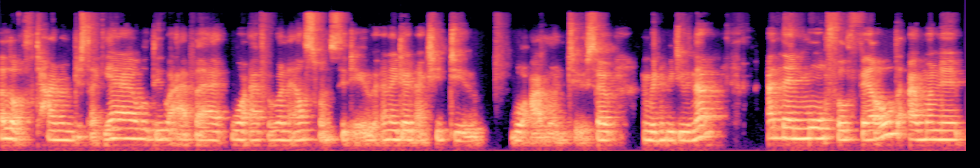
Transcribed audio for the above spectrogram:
a lot of the time I'm just like, yeah, we'll do whatever, what everyone else wants to do. And I don't actually do what I want to. So I'm going to be doing that. And then more fulfilled, I want to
